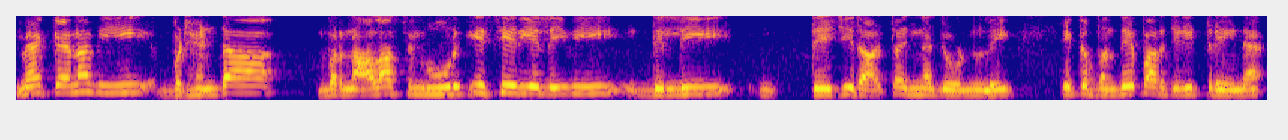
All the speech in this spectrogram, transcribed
ਮੈਂ ਕਹਿਣਾ ਵੀ ਬਠਿੰਡਾ ਬਰਨਾਲਾ ਸੰਗਰੂਰ ਇਸ ਏਰੀਏ ਲਈ ਵੀ ਦਿੱਲੀ ਦੇਸ਼ ਦੀ ਰਾਜਧਾਨੀ ਨਾਲ ਜੋੜਨ ਲਈ ਇੱਕ ਬੰਦੇ ਭਾਰਤ ਜਿਹੜੀ ਟ੍ਰੇਨ ਹੈ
